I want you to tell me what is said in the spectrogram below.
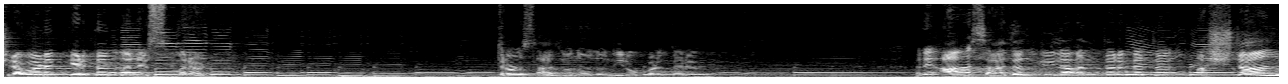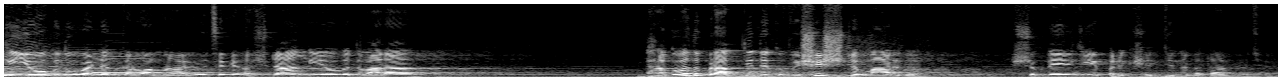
શ્રવણ, કીર્તન અને સ્મરણ. ત્રણ સાધનોનું નિરૂપણ કર્યું. અને આ સાધન લીલા અંતર્ગત અષ્ટાંગ યોગનું વર્ણન કરવામાં આવ્યું છે કે અષ્ટાંગ યોગ દ્વારા ભાગવત પ્રાપ્તિનો એક વિશિષ્ટ માર્ગ સુખદેવજીએ પરીક્ષિતજીને બતાવ્યો છે.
